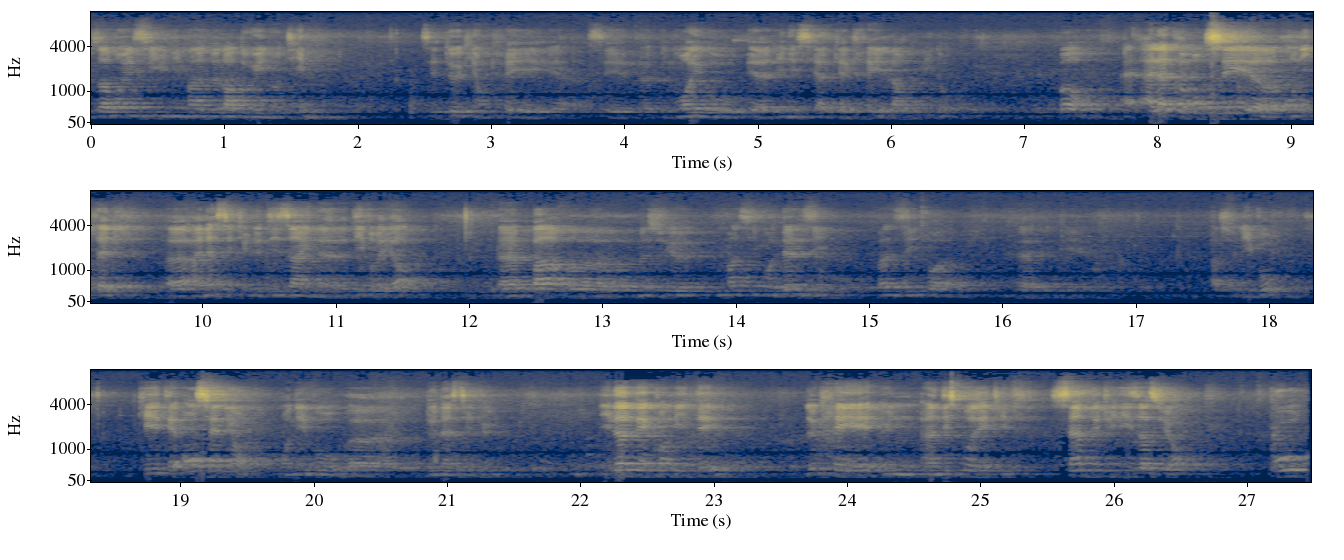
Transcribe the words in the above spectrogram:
Nous avons ici une image de l'Arduino Team. C'est eux qui ont créé, c'est le noyau euh, initial qui a créé l'Arduino. Bon, elle a commencé euh, en Italie, euh, à l'Institut de Design d'Ivrea, par M. Massimo Denzi, à ce niveau, qui était enseignant au niveau de l'Institut il avait comme idée de créer un dispositif simple d'utilisation pour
